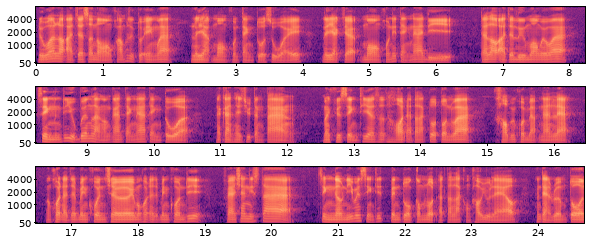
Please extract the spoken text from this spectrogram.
หรือว่าเราอาจจะสนองความรู้สึกตัวเองว่าเราอยากมองคนแต่งตัวสวยเราอยากจะมองคนที่แต่งหน้าดี แต่เราอาจจะลืมมองไปว่า สิ่งหนึ่งที่อยู่เบื้องหลังของการแต่งหน้าแต่งตัว และการใช้ชีวิตต่างๆ มันคือสิ่งที่จะสะท้อนอัตลักษณ์ตัวตนว่า เขาเป็นคนแบบนั้นแหละ บางคนอาจจะเป็นคนเชย บางคนอาจจะเป็นคนที่แฟชั่นนิสต้า สิ่งเหล่านี้เป็นสิ่งที่เป็นตัวกำหนดอัตลักษณ์ของเขาอยู่แล้ว ตั้งแต่เริ่มต้น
